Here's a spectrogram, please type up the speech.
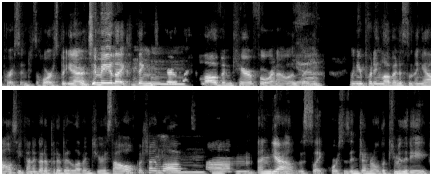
person, she's a horse, but you know, to me, like mm-hmm. things to like love and care for. And I was yeah. like, when you're putting love into something else, you kind of got to put a bit of love into yourself, which I mm-hmm. loved. Um, and yeah, just like horses in general, the community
